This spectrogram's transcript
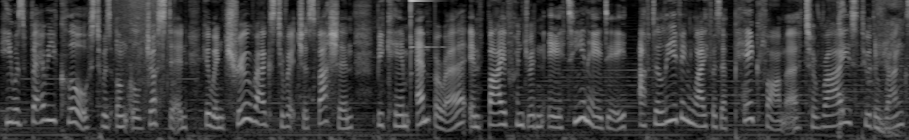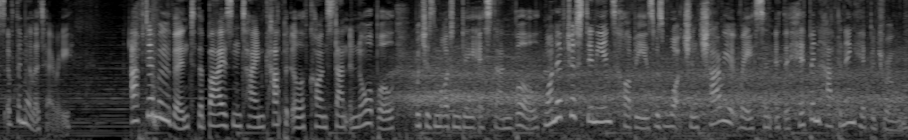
He was very close to his uncle Justin, who, in true rags to riches fashion, became emperor in 518 AD after leaving life as a pig farmer to rise through the ranks of the military. After moving to the Byzantine capital of Constantinople, which is modern day Istanbul, one of Justinian's hobbies was watching chariot racing at the hip and happening Hippodrome.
